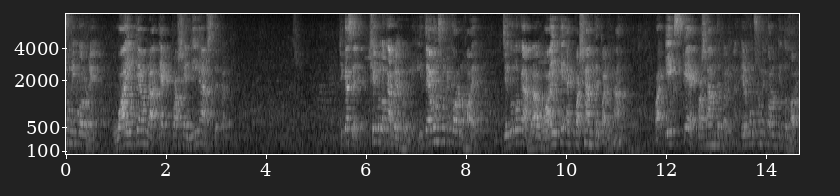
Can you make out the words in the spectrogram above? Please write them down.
সমীকরণে ওয়াইকে আমরা এক পাশে নিয়ে আসতে পারি। ঠিক আছে? সেগুলোকে আমরা এভাবে লিখি। কিন্তু এমন সমীকরণ হয়, যেগুলোকে আমরা ওয়াইকে এক পাশে আনতে পারি না, বা এক্স কে এক পাশে আনতে পারি না। এরকম সমীকরণ কিন্তু হয়।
